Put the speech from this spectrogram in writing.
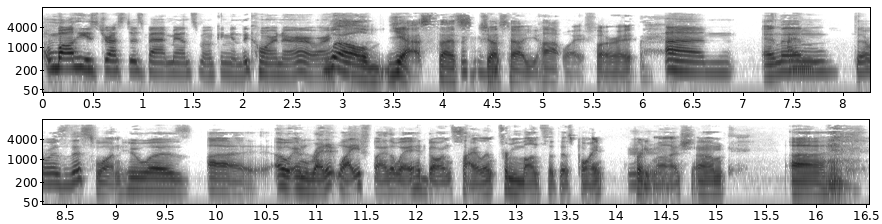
while he's dressed as batman smoking in the corner or Well, yes, that's just how you hot wife, all right. um And then there was this one who was uh oh, and Reddit wife, by the way, had gone silent for months at this point, pretty mhm. much. Um uh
